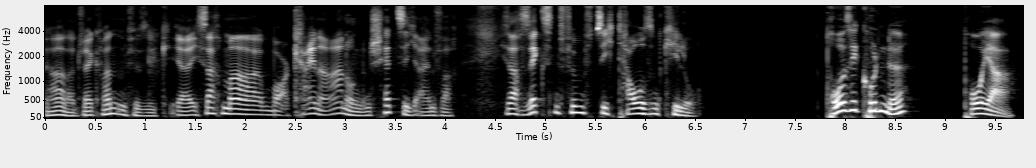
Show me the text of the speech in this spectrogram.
Ja, das wäre Quantenphysik. Ja, ich sag mal, boah, keine Ahnung, dann schätze ich einfach. Ich sag 56.000 Kilo. Pro Sekunde, pro Jahr.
